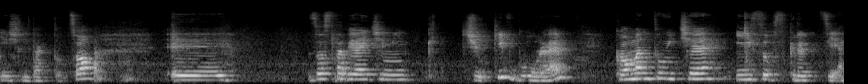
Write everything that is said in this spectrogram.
Jeśli tak, to co? Yy, zostawiajcie mi kciuki w górę, komentujcie i subskrypcje.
